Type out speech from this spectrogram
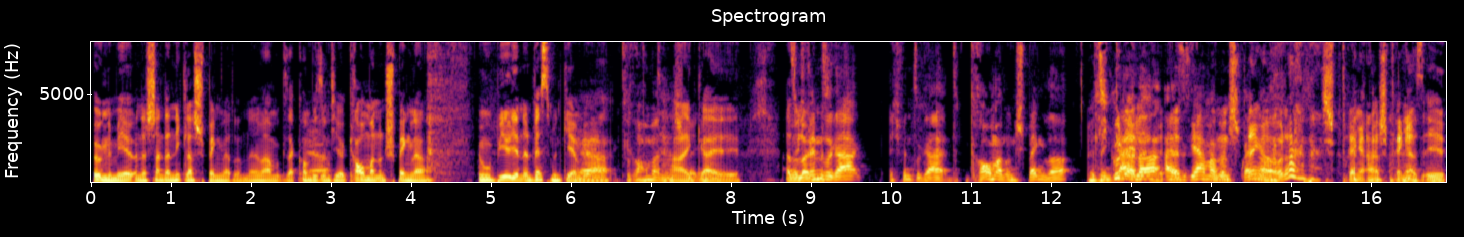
Irgendeine Mail. Und da stand dann Niklas Spengler drin. Ne? Dann haben wir gesagt, komm, wir Ja. sind hier Graumann und Spengler. Immobilien Investment GmbH. Ja, Graumann und Total Spengler. geil. Also ich Leute, finde mit, sogar, Ich finde sogar Graumann und Spengler Hört sich gut geiler an, ne? als, Germann und, Sprenger. oder? Sprenger, ah, Sprenger ist eh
